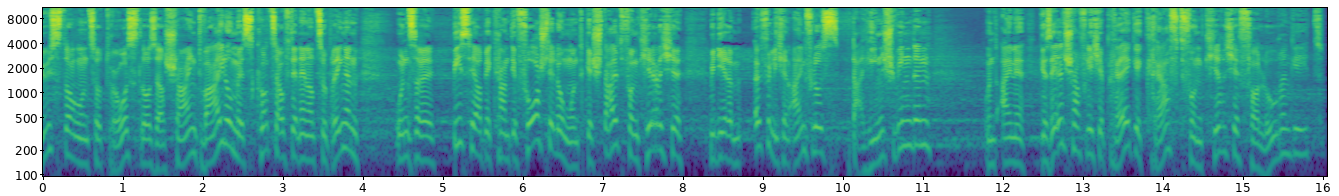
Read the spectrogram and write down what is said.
düster und so trostlos erscheint, weil, um es kurz auf den Nenner zu bringen, unsere bisher bekannte Vorstellung und Gestalt von Kirche mit ihrem öffentlichen Einfluss dahinschwinden und eine gesellschaftliche Prägekraft von Kirche verloren geht?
